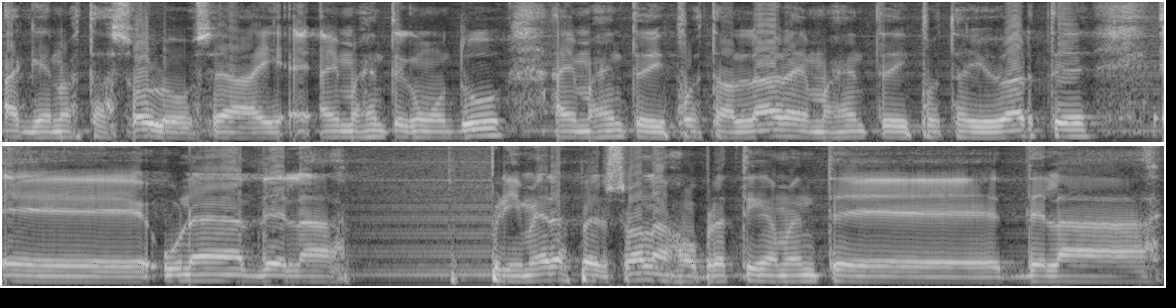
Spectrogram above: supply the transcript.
a que no estás solo, o sea, hay, hay, más gente como tú, hay más gente dispuesta a hablar, hay más gente dispuesta a ayudarte. Eh, una de las primeras personas o prácticamente de las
